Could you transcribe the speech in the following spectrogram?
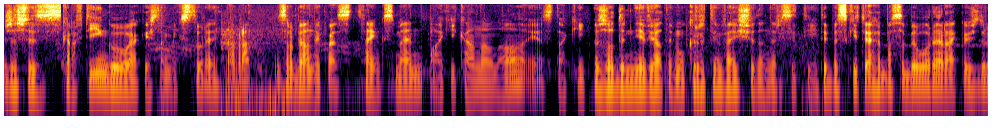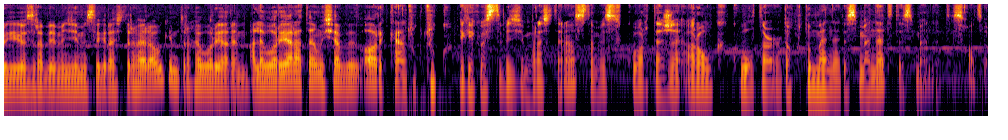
rzeczy z craftingu, jakieś tam mikstury. Dobra, zrobiony quest. Thanks, man. Taki kanał, no. Jest taki. Żaden nie wie o tym ukrytym wejściu do Undercity. Ty bez kitu, ja chyba sobie Warriora jakoś drugiego zrobię. Będziemy sobie grać trochę rogiem, trochę Warriorem. Ale Warriora to musiałbym orka. Tuk, tuk. Jakie questy będziemy brać teraz? Tam jest w quarterze Rogue Quarter. To Menet. To jest Menet? To jest Menet. To jest chodzą.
